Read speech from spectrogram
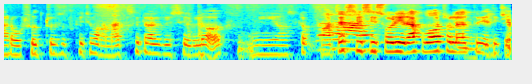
আর ওষুধ টষুধ কিছু আনার ছিল আর কি সেগুলো নিয়ে আসলো। কাঁচের শিশি সরিয়ে রাখব চলে আয় তুই এদিকে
